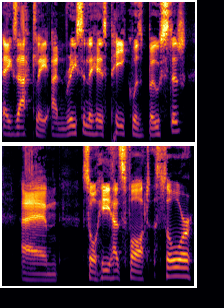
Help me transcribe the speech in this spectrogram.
Exactly, and recently his peak was boosted. Um, so he has fought Thor,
